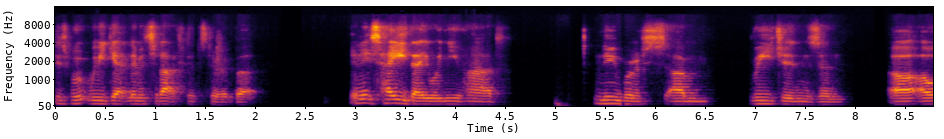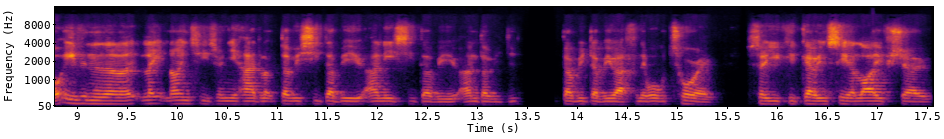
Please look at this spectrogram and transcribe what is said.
because we, we get limited access to it, but in its heyday when you had numerous um, regions and uh, or even in the late nineties when you had like WCW and ECW and WWF and they were all touring, so you could go and see a live show.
